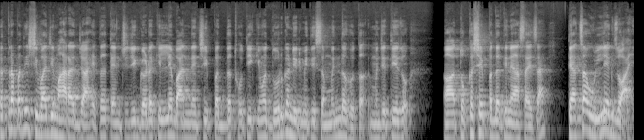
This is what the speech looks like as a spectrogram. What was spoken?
छत्रपती शिवाजी महाराज जे आहेत त्यांची जी गडकिल्ले बांधण्याची पद्धत होती किंवा दुर्ग निर्मिती संबंध होतं म्हणजे ते जो तो कसे पद्धतीने असायचा त्याचा उल्लेख जो आहे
